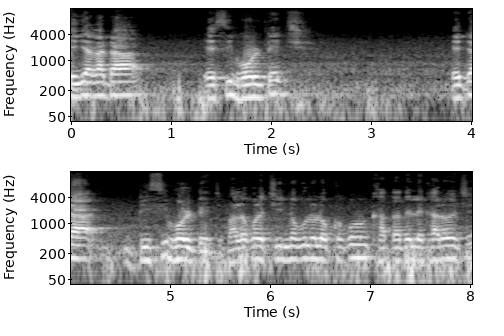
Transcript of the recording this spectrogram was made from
এই জায়গাটা এসি ভোল্টেজ এটা ডিসি ভোল্টেজ ভালো করে চিহ্নগুলো লক্ষ্য করুন, খাতাতে লেখা রয়েছে।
